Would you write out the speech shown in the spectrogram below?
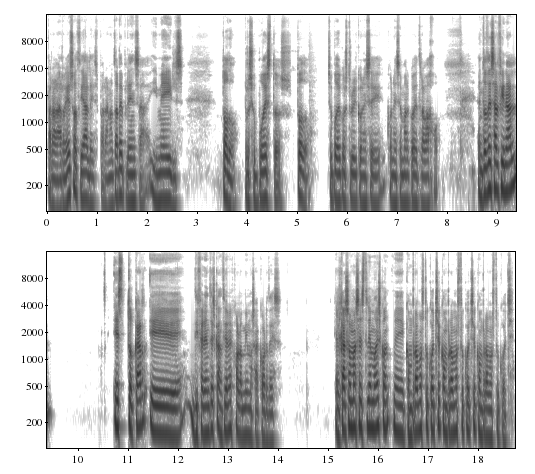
para las redes sociales, para notas de prensa, emails, todo, presupuestos, todo se puede construir con ese, con ese marco de trabajo. Entonces, al final, es tocar eh, diferentes canciones con los mismos acordes. El caso más extremo es eh, compramos tu coche, compramos tu coche, compramos tu coche.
